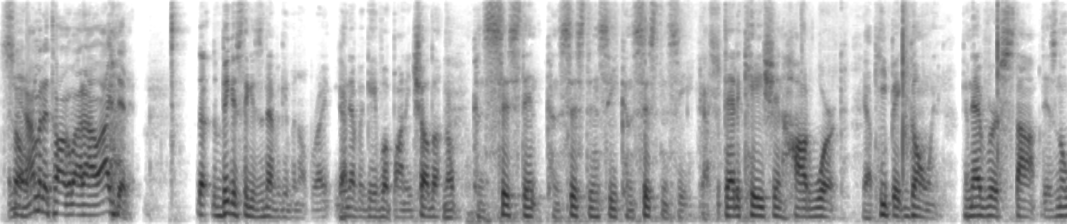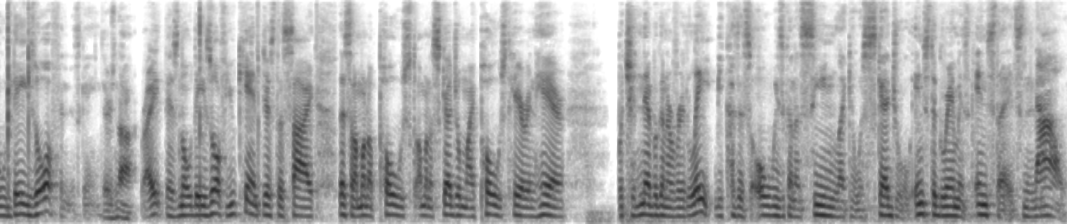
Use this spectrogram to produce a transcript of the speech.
So- I'm going to talk about how I did it. the, the biggest thing is never giving up, right? Yeah. We never gave up on each other. Nope. Consistent, consistency, consistency. Yes. Dedication, hard work. Yep. Keep it going. Never stop. There's no days off in this game. There's not. right? There's no days off. You can't just decide, listen, I'm gonna post, I'm gonna schedule my post here and here, but you're never gonna relate because it's always gonna seem like it was scheduled. Instagram is Insta, it's now.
